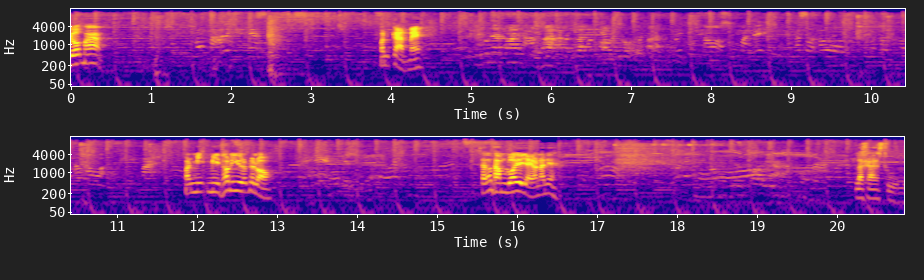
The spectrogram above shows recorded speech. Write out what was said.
เยอะมาก มันกัดไหม มันมีมีเท่านี้ด้วยเหรอ ฉันต้องทำรั้วใหญ่ๆแล้วนะเนี่ย ราคาสูง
